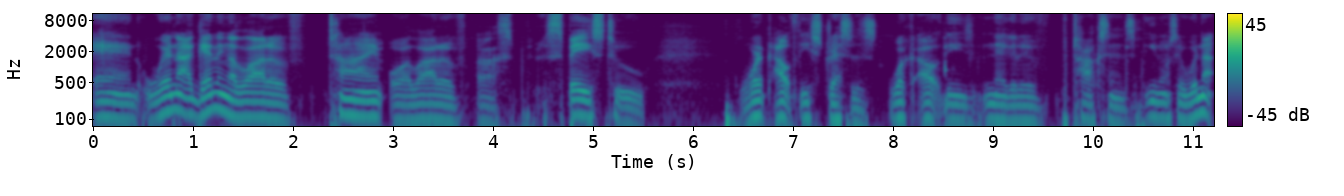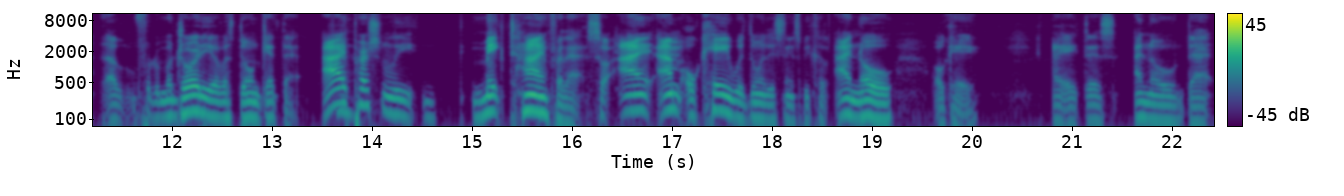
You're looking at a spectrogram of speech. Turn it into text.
and we're not getting a lot of time or a lot of uh, sp- space to work out these stresses, work out these negative toxins. You know, I'm saying we're not. Uh, for the majority of us, don't get that. I personally make time for that, so I I'm okay with doing these things because I know, okay, I ate this. I know that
